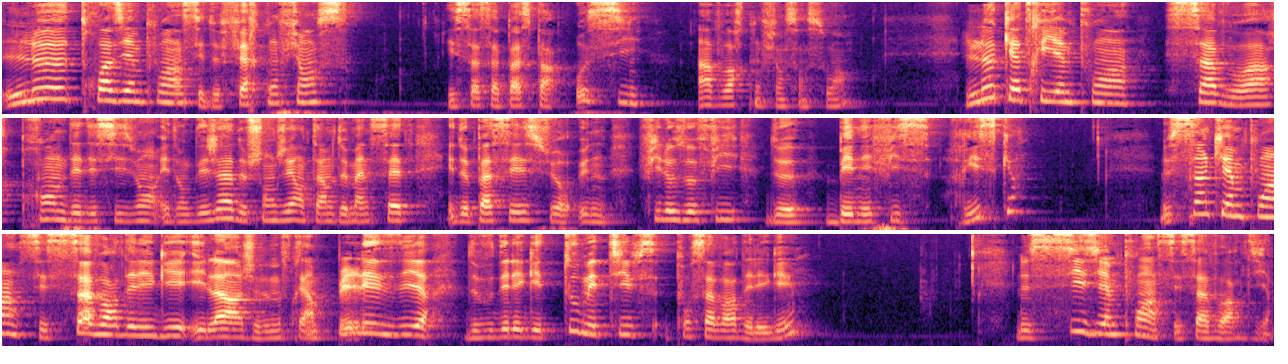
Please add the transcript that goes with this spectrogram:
Le troisième point, c'est de faire confiance. Et ça, ça passe par aussi avoir confiance en soi. Le quatrième point, savoir prendre des décisions et donc déjà de changer en termes de mindset et de passer sur une philosophie de bénéfice-risque. Le cinquième point, c'est savoir déléguer. Et là, je me ferai un plaisir de vous déléguer tous mes tips pour savoir déléguer. Le sixième point, c'est savoir dire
